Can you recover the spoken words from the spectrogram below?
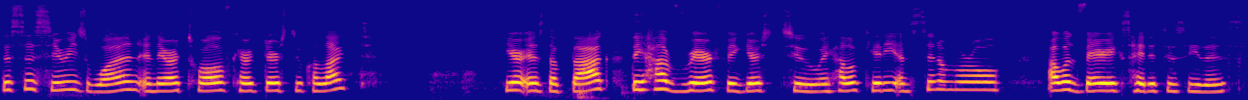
This is series 1 and there are 12 characters to collect. Here is the back. They have rare figures too, a Hello Kitty and Cinnamoroll. I was very excited to see this.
